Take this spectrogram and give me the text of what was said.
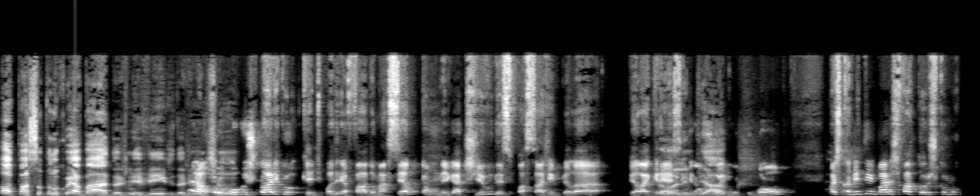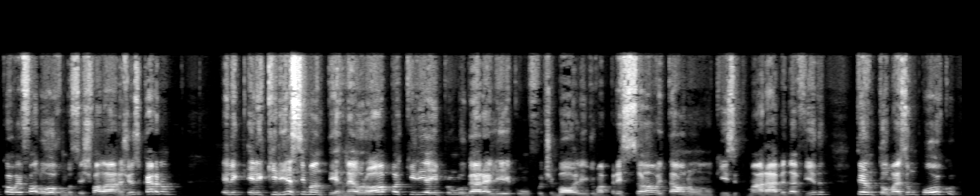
Ó, passou pelo Cuiabá, 2020, 2021. Não, o, o, histórico que a gente poderia falar do Marcelo é um negativo desse passagem pela, pela Grécia, que não foi muito bom. Mas também tem vários fatores, como o Cauê falou, como vocês falaram. Às vezes o cara não. Ele, ele queria se manter na Europa, queria ir para um lugar ali com um futebol ali de uma pressão e tal, não, não quis ir para uma Arábia da vida, tentou mais um pouco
